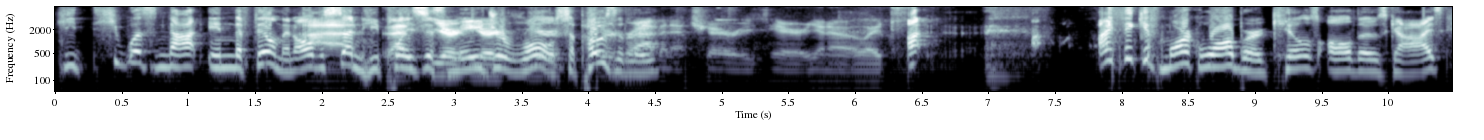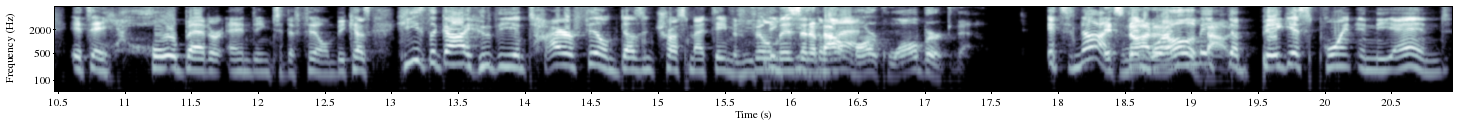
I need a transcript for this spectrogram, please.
He he was not in the film, and all of a Ah, sudden he plays this you're- major you're- role. you're- supposedly, you're grabbing at cherries here. You know, like I- I think if Mark Wahlberg kills all those guys, it's a whole better ending to the film because he's the guy who the entire film doesn't trust Matt Damon. the He film isn't about rat. Mark Wahlberg though. It's not. It's Then not at all about the it. biggest point in the end.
